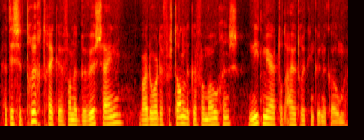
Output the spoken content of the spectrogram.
Het is het terugtrekken van het bewustzijn waardoor de verstandelijke vermogens niet meer tot uitdrukking kunnen komen.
